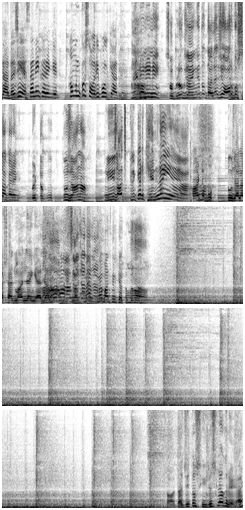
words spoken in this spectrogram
दादाजी ऐसा नहीं करेंगे हम उनको सॉरी बोल के आते हैं नहीं नहीं नहीं नहीं सब लोग जाएँगे तो दादाजी और गुस्सा करेंगे ओए टप्पू तू जाना प्लीज़ आज क्रिकेट खेलना ही है यार हाँ टप्पू तू जाना शायद मान जाएँगे यार जाना मैं बात करके आता हूँ दादाजी तो सीरियस लग रहे यार।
